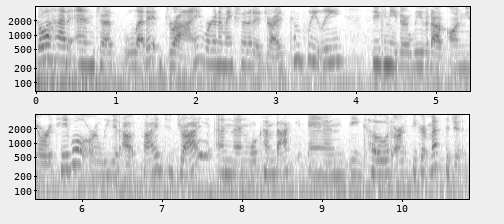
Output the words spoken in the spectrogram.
go ahead and just let it dry. We're gonna make sure that it dries completely. So you can either leave it out on your table or leave it outside to dry and then we'll come back and decode our secret messages.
